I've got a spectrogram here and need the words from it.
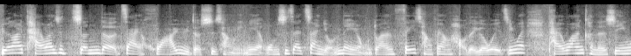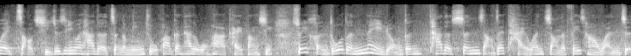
原来台湾是真的在华语的市场里面，我们是在占有内容端非常非常好的一个位置。因为台湾可能是因为早期就是因为它的整个民主化跟它的文化的开放性，所以很多的内容跟它的生长在台湾长得非常完整。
